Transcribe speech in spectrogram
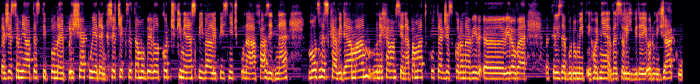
Takže jsem měla testy plné plišáku, jeden křeček se tam objevil, kočky mi naspívali písničku na fázi dne. Moc hezká videa mám, nechávám si je na památku, takže z koronavirové krize budu mít i hodně veselých videí od mých žáků.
